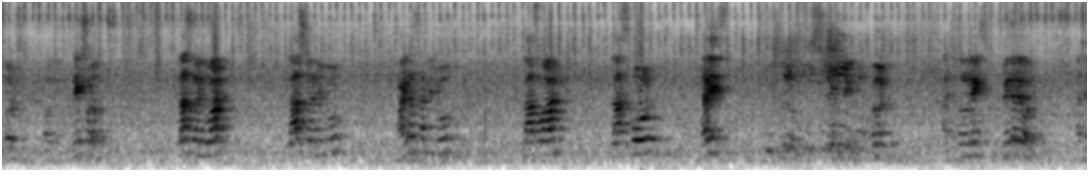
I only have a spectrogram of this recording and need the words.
good. Okay. Next one. Class 21, class 22, minus 32, class 1, class 4, that is 15. Good. আচ্ছা নেক্সট লেভেল আচ্ছা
